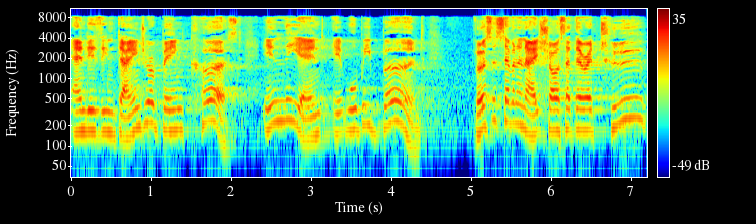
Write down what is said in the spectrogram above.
and is in danger of being cursed in the end it will be burned. Verses 7 and 8 show us that there are two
